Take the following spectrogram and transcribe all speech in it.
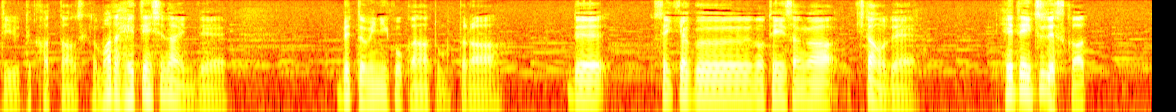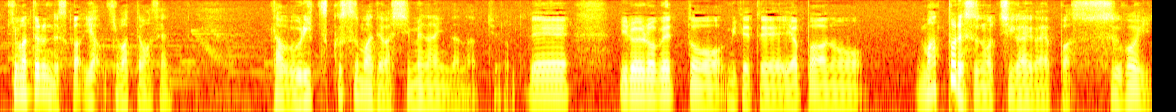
て言って買ったんですけど、まだ閉店してないんで、ベッド見に行こうかなと思ったら、で、接客の店員さんが来たので、閉店いつですか？決まってるんですか？いや、決まってません。多分売り尽くすまでは閉めないんだなっていうので、で、いろいろベッドを見てて、やっぱあの、マットレスの違いがやっぱすごい。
